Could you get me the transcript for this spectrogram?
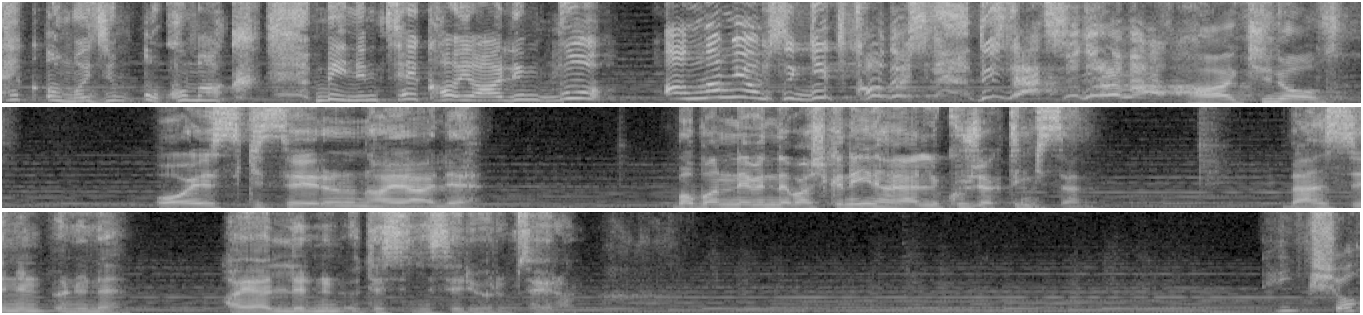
tek amacım okumak. Benim tek hayalim bu. Anlamıyor musun? Git konuş. Düzelt şu durumu. Sakin ol. O eski Seyran'ın hayali. Babanın evinde başka neyin hayalini kuracaktın ki sen? Ben senin önüne hayallerinin ötesini seriyorum Seyran. Neymiş o?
